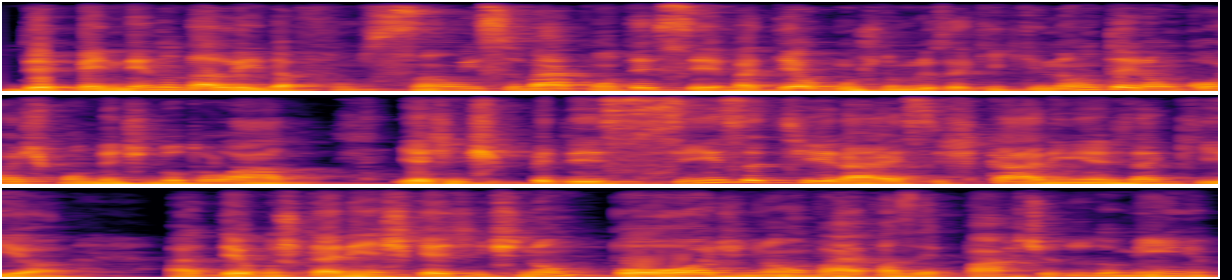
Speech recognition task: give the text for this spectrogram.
dependendo da lei da função, isso vai acontecer. Vai ter alguns números aqui que não terão correspondente do outro lado. E a gente precisa tirar esses carinhas daqui, ó. Vai ter alguns carinhas que a gente não pode, não vai fazer parte do domínio,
